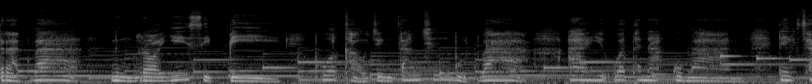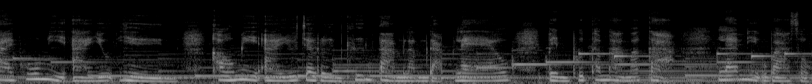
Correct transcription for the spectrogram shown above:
ตรัสว่า 120 ปี พวกเขาจึงตั้งชื่อบุตรว่า อายุวัฒนกุมาร เด็กชายผู้มีอายุยืน เขามีอายุเจริญขึ้นตามลำดับแล้ว เป็นพุทธมามกะ และมีอุบาสก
